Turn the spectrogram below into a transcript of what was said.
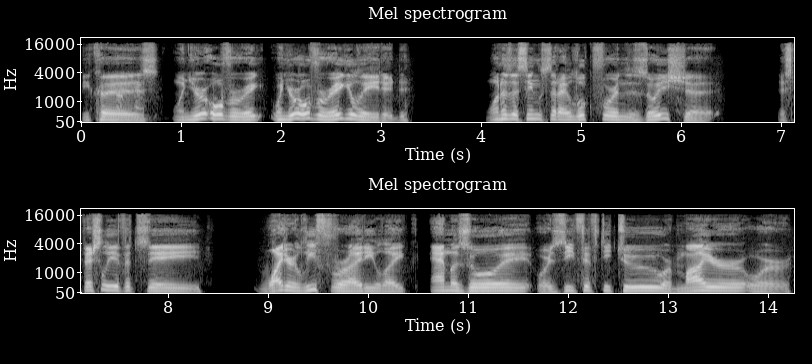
Because when you're over when you're overregulated, one of the things that I look for in the zoysia, especially if it's a wider leaf variety like Amazoy or Z52 or Meyer or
